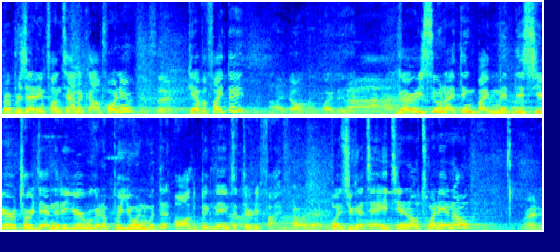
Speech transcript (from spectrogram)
Representing Fontana, California? Yes, sir. Do you have a fight date? I don't have a fight date. Very soon. I think by mid this year or towards the end of the year, we're going to put you in with the, all the big names at 35. Oh, yeah. Once you get to 18 and 0, 20 and 0, Ready.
